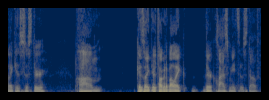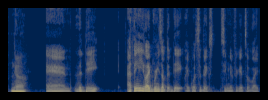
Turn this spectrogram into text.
like his sister, um, because like they're talking about like their classmates and stuff, yeah and the date. I think he like brings up the date, like what's the big significance of like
